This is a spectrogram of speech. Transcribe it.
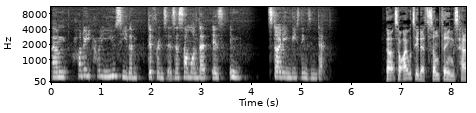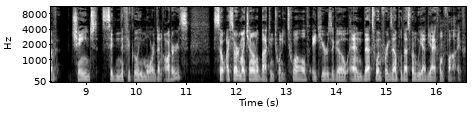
Um, how do you, how do you see the differences as someone that is in studying these things in depth? Uh, so I would say that some things have changed significantly more than others. So I started my channel back in 2012, eight years ago, and that's when, for example, that's when we had the iPhone 5.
